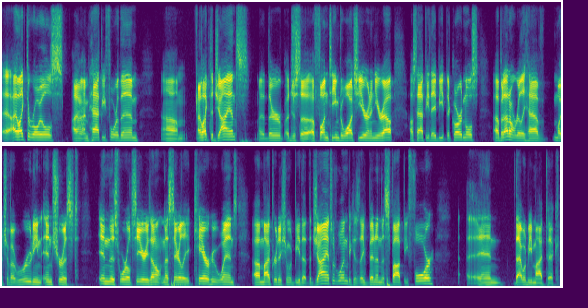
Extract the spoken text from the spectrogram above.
I like the Royals I, am happy for them. Um, I like the Giants. Uh, they're just a, a, fun team to watch year in and year out. I was happy they beat the Cardinals, uh, but I don't really have much of a rooting interest in this World Series. I don't necessarily care who wins. Uh, my prediction would be that the Giants would win because they've been in the spot before, and that would be my pick.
